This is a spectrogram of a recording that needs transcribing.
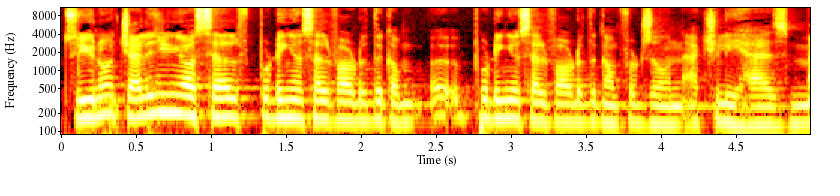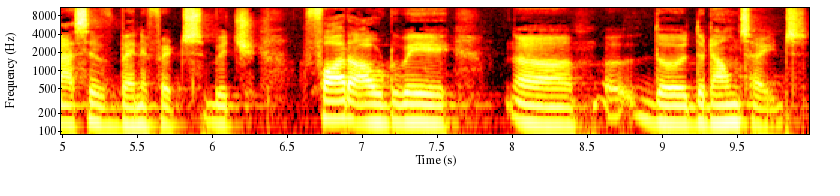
So you know challenging yourself putting yourself out of the com- uh, putting yourself out of the comfort zone actually has massive benefits which far outweigh uh, the the downsides.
